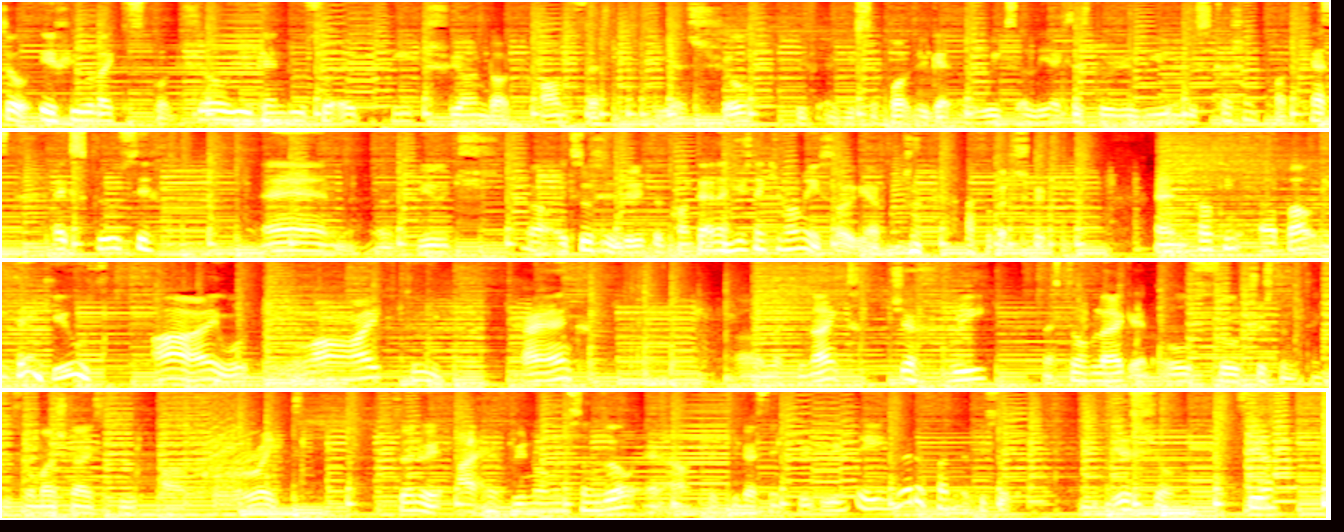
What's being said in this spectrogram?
So if you would like to support the show, you can do so at patreon.com slash show. With every support, you get a week's early access to review and discussion podcast exclusive and a huge, well, exclusive deleted content and a huge thank you from me. Sorry, I forgot the script. And talking about the thank yous, I would like to thank uh, Lucky Knight, Jeffrey, Master of Lag, and also Tristan. Thank you so much, guys. You are great. So anyway, I have been Norman Sanzo, and I'll catch you guys next week with another fun episode BTS show. See ya.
